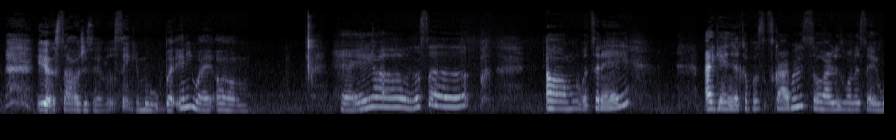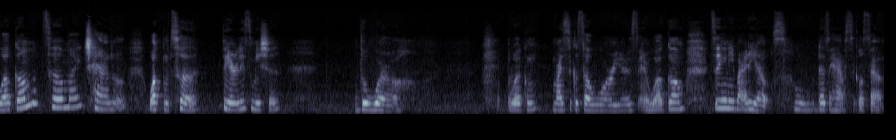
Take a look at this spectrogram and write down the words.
yeah, so I was just in a little singing mood. But anyway, um, hey y'all, what's up? Um, what today? I gained a couple subscribers, so I just want to say welcome to my channel. Welcome to Fearless Meshi, the world welcome my sickle cell warriors and welcome to anybody else who doesn't have sickle cell.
